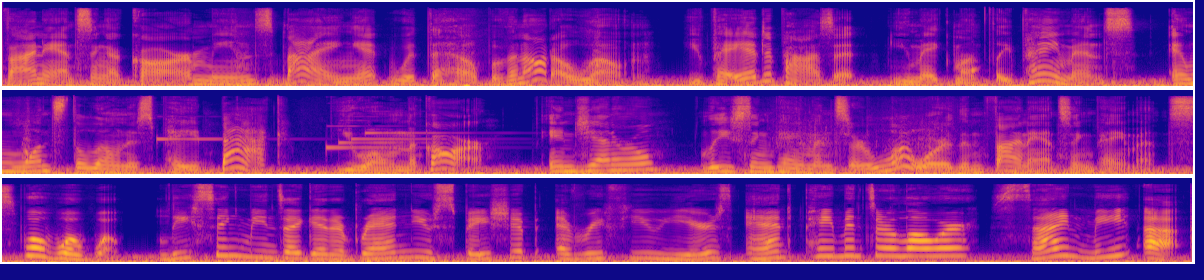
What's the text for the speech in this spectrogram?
Financing a car means buying it with the help of an auto loan. You pay a deposit, you make monthly payments, and once the loan is paid back, you own the car. In general, leasing payments are lower than financing payments. Whoa, whoa, whoa. Leasing means I get a brand new spaceship every few years and payments are lower? Sign me up.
